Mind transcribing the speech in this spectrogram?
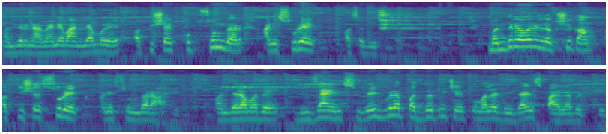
मंदिर नव्याने बांधल्यामुळे अतिशय खूप सुंदर आणि सुरेख असं दिसतं. मंदिरावरील लक्षीकाम अतिशय सुरेख आणि सुंदर आहे. मंदिरामध्ये डिझाईन्स वेगवेगळ्या पद्धतीचे तुम्हाला डिझाईन्स पाहायला भेटतील.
